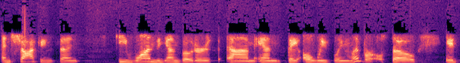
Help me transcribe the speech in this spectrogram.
and shocking since he won the young voters um, and they always lean liberal. So it's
